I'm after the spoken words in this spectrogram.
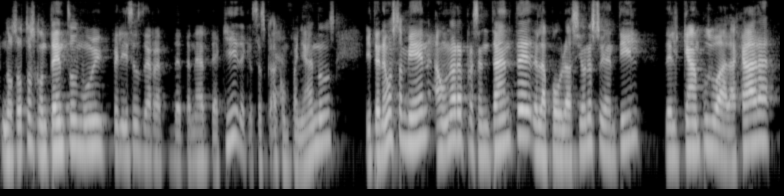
nosotros contentos, muy felices de, de tenerte aquí, de que estés acompañándonos. Y tenemos también a una representante de la población estudiantil del campus Guadalajara,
